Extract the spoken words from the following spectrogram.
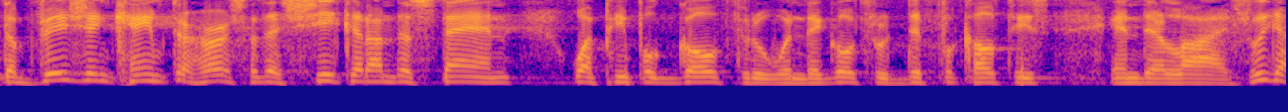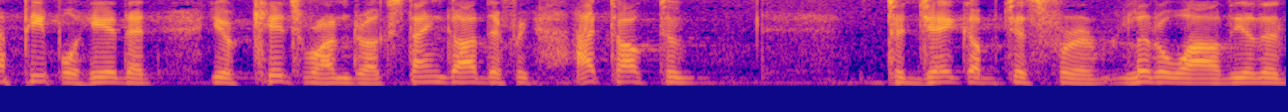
the vision came to her so that she could understand what people go through when they go through difficulties in their lives. We got people here that your kids were on drugs. Thank God they're free. I talked to to Jacob just for a little while the other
